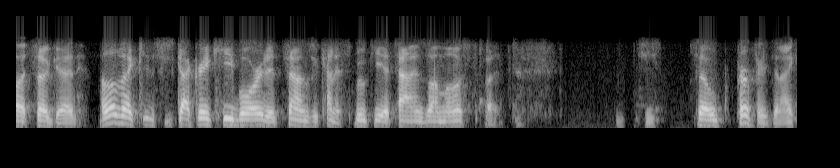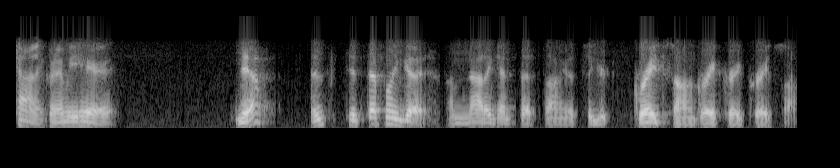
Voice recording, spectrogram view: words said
oh, it's so good. I love that it's just got great keyboard. It sounds kind of spooky at times almost, but just so perfect and iconic whenever you hear it. Yeah, it's it's definitely good. I'm not against that song. It's a gr- great song. Great, great, great song.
